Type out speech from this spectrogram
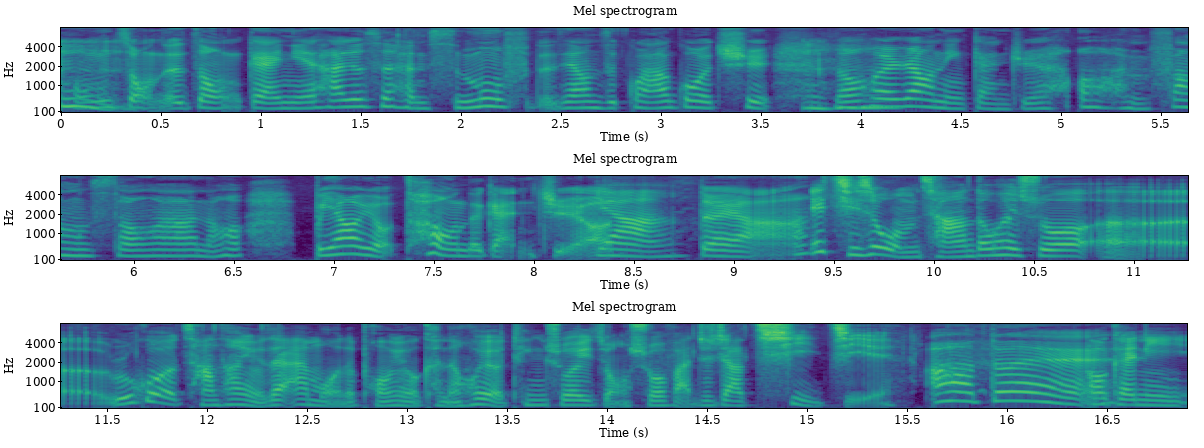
红肿的这种概念，它就是很 smooth 的这样子刮过去，然后会让你感觉哦很放松啊，然后不要有痛的感觉哦。呀。对啊，哎、其实我们常常都会说，呃，如果常常有在按摩的朋友，可能会有听说一种说法，就叫气结。啊对 OK，你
